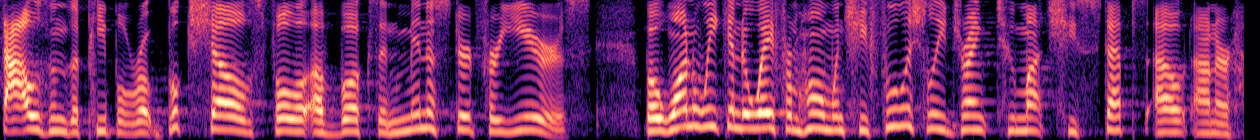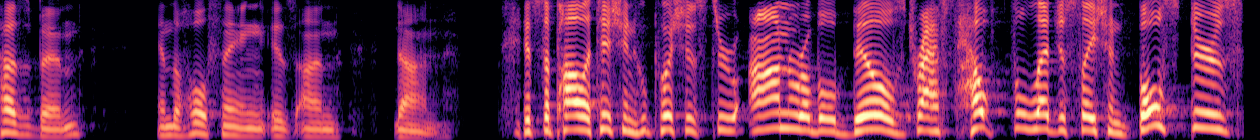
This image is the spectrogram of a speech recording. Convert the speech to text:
thousands of people, wrote bookshelves full of books, and ministered for years. But one weekend away from home, when she foolishly drank too much, she steps out on her husband, and the whole thing is undone. It's the politician who pushes through honorable bills, drafts helpful legislation, bolsters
